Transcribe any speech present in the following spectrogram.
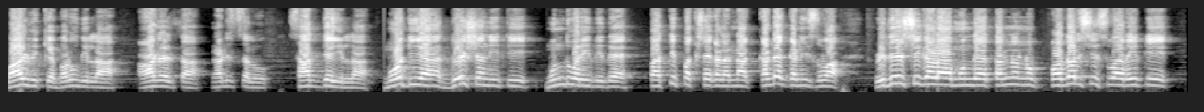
ಬಾಳ್ವಿಕೆ ಬರುವುದಿಲ್ಲ, ಆಡಳಿತ ನಡೆಸಲು ಸಾಧ್ಯ ಇಲ್ಲ. ಮೋದಿಯ ದ್ವೇಷ ನೀತಿ ಮುಂದುವರಿದಿದೆ. ಪ್ರತಿಪಕ್ಷಗಳನ್ನ ಕಡೆಗಣಿಸುವ ವಿದೇಶಿಗಳ ಮುಂದೆ ತನ್ನನ್ನು ಪ್ರದರ್ಶಿಸುವ ರೀತಿ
